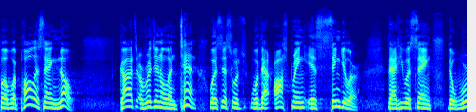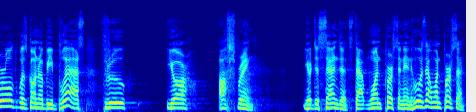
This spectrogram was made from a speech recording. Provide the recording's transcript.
But what Paul is saying, no. God's original intent was this was, was that offspring is singular that he was saying the world was going to be blessed through your offspring, your descendants, that one person. And who was that one person?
